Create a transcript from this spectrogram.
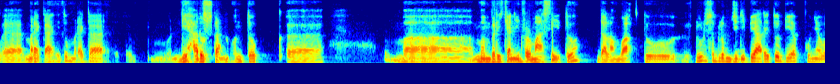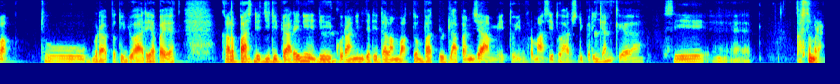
eh, mereka itu mereka diharuskan untuk eh, memberikan informasi itu dalam waktu dulu sebelum GDPR itu dia punya waktu berapa tujuh hari apa ya kalau pas di GDPR ini hmm. dikurangi jadi dalam waktu 48 jam itu informasi itu harus diberikan hmm. ke si eh, customer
